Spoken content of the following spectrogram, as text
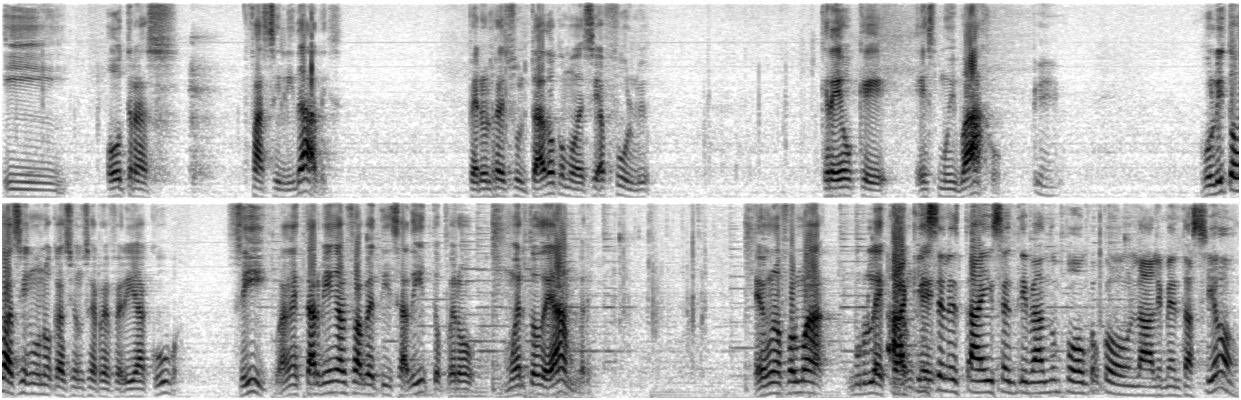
y otras facilidades. Pero el resultado, como decía Fulvio, creo que es muy bajo. Bien. Julito en una ocasión se refería a Cuba. Sí, van a estar bien alfabetizaditos, pero muertos de hambre. Es una forma burlesca. Aquí aunque... se le está incentivando un poco con la alimentación.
